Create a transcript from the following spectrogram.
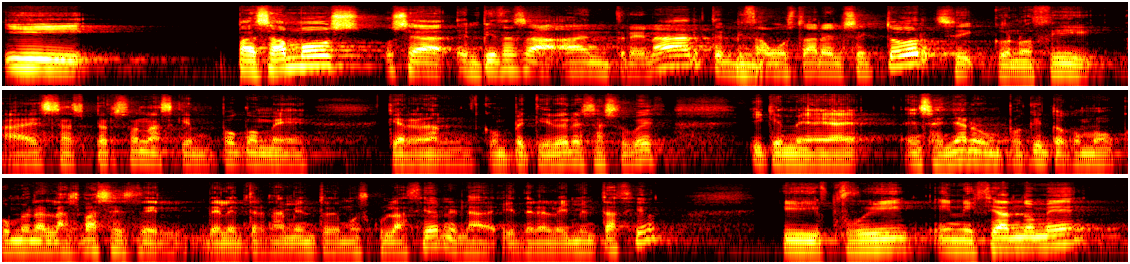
Y pasamos, o sea, empiezas a, a entrenar, te empieza a gustar el sector. Sí, conocí a esas personas que un poco me, que eran competidores a su vez y que me enseñaron un poquito cómo, cómo eran las bases del, del entrenamiento de musculación y, la- y de la alimentación. Y fui iniciándome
